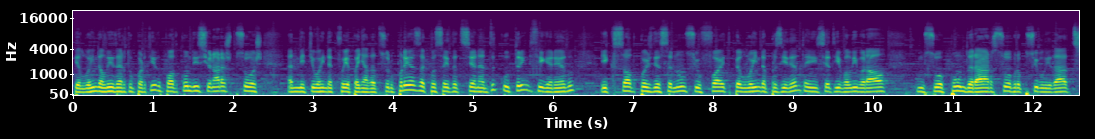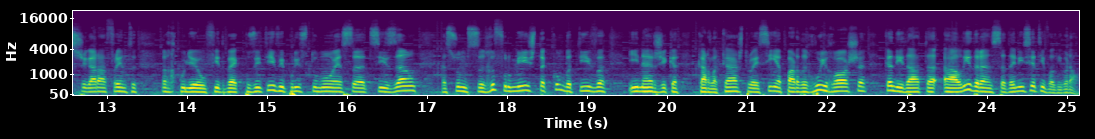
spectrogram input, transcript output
pelo ainda líder do partido pode condicionar as pessoas. Admitiu ainda que foi apanhada de surpresa com a saída de cena de Coutrinho de Figueiredo e que só depois desse anúncio feito pelo ainda presidente da Iniciativa Liberal começou a ponderar sobre a possibilidade de se chegar à frente. Recolheu o feedback positivo e por isso tomou essa decisão. Assume-se reformista, combativa e enérgica. Carla Castro é sim a par de Rui Rocha, candidata à liderança da Iniciativa Liberal.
